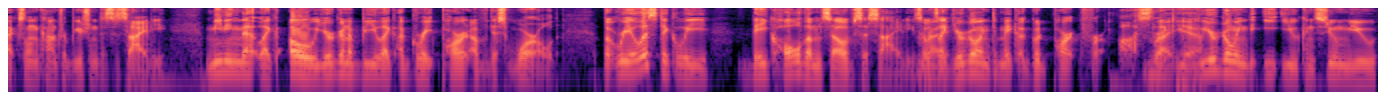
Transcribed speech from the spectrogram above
excellent contribution to society. Meaning that like oh you're gonna be like a great part of this world. But realistically they call themselves society. So it's like you're going to make a good part for us. Right, like you, yeah. we're going to eat you consume you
